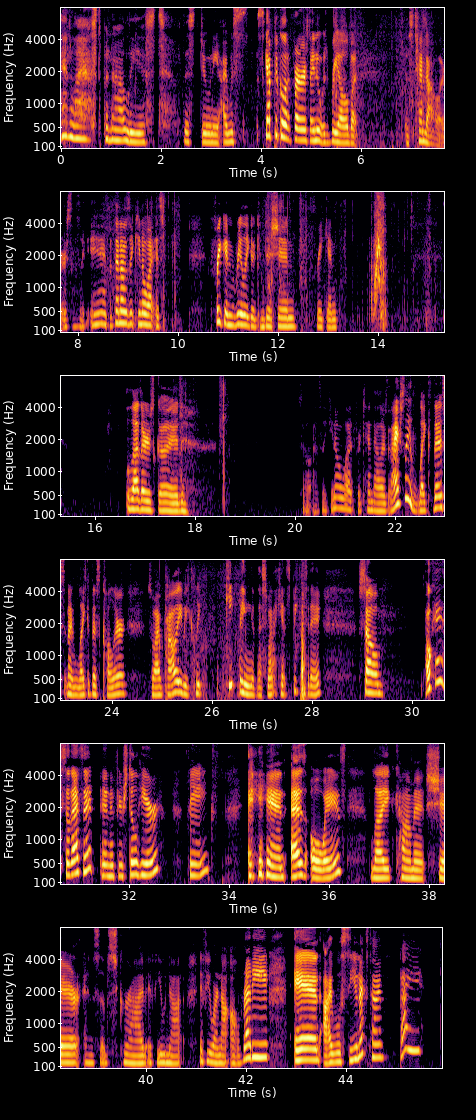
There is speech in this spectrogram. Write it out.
And last but not least, this Dooney. I was skeptical at first. I knew it was real, but it was ten dollars. I was like, eh. But then I was like, you know what? It's freaking really good condition. Freaking leather's good. So I was like, you know what? For ten dollars, I actually like this, and I like this color. So I'll probably be keeping this one. I can't speak today. So, okay, so that's it. And if you're still here, thanks. And as always, like, comment, share, and subscribe if you not if you are not already. And I will see you next time. Bye.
